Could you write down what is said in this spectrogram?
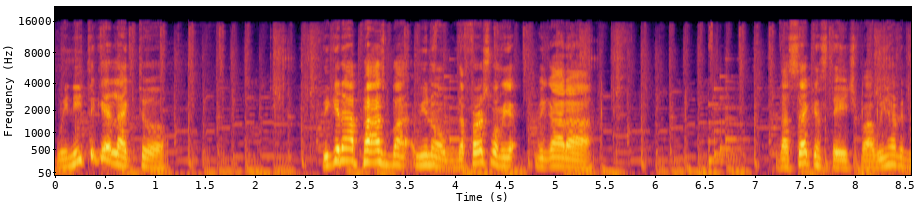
We need to get like to. We cannot pass by. You know, the first one we we got uh the second stage, but we haven't.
